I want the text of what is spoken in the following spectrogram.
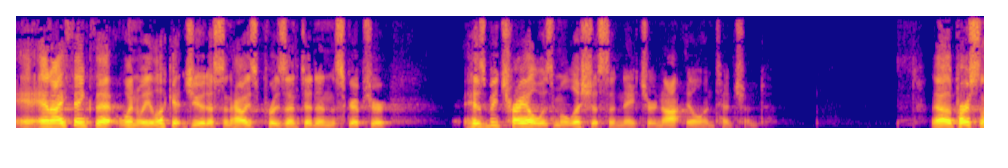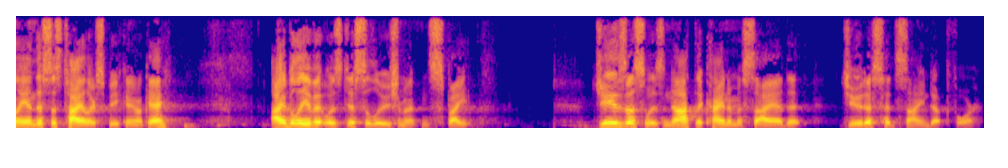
And I think that when we look at Judas and how he's presented in the scripture, his betrayal was malicious in nature, not ill intentioned. Now, personally, and this is Tyler speaking, okay? I believe it was disillusionment and spite. Jesus was not the kind of Messiah that Judas had signed up for.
